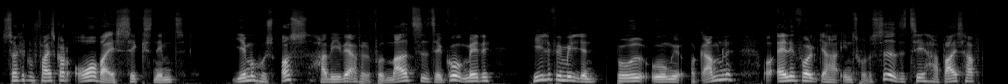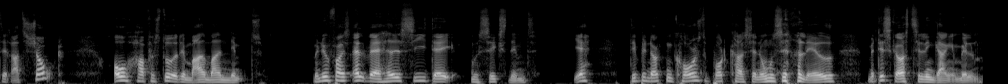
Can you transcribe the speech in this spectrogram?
så kan du faktisk godt overveje Six Nemt. Hjemme hos os har vi i hvert fald fået meget tid til at gå med det, Hele familien, både unge og gamle, og alle folk, jeg har introduceret det til, har faktisk haft det ret sjovt, og har forstået det meget, meget nemt. Men det var faktisk alt, hvad jeg havde at sige i dag om sex Nemt. Ja, Det blev nok den korteste podcast, jeg nogensinde har lavet, men det skal også til en gang imellem.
